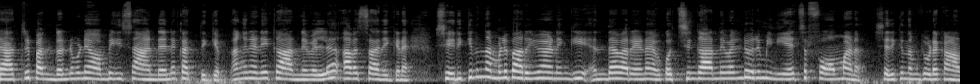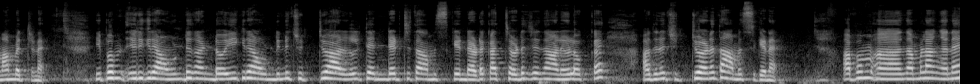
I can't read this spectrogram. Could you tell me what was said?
രാത്രി പന്ത്രണ്ട് മണിയാകുമ്പോൾ ഈ സാൻഡനെ കത്തിക്കും. അങ്ങനെയാണ് ഈ കാർണിവലിൽ അവസാനിക്കണേ. ശരിക്കും നമ്മൾ പറയുകയാണെങ്കിൽ എന്താ പറയണേ? കൊച്ചിൻ കാർണിവലിന്റെ ഒരു മിനിയേച്ചർ ഫോമാണ് ശരിക്കും നമുക്കിവിടെ കാണാൻ പറ്റണേ. ഇപ്പം ഒരു ഗ്രൗണ്ട് കണ്ടോ? ഈ ഗ്രൗണ്ടിന് ചുറ്റും ആളുകൾ ടെന്റ് അടിച്ച് താമസിക്കേണ്ട. അവിടെ കച്ചവടം ചെയ്യുന്ന ആളുകളൊക്കെ അതിന് ചുറ്റുമാണ് താമസിക്കണേ. അപ്പം നമ്മളങ്ങനെ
